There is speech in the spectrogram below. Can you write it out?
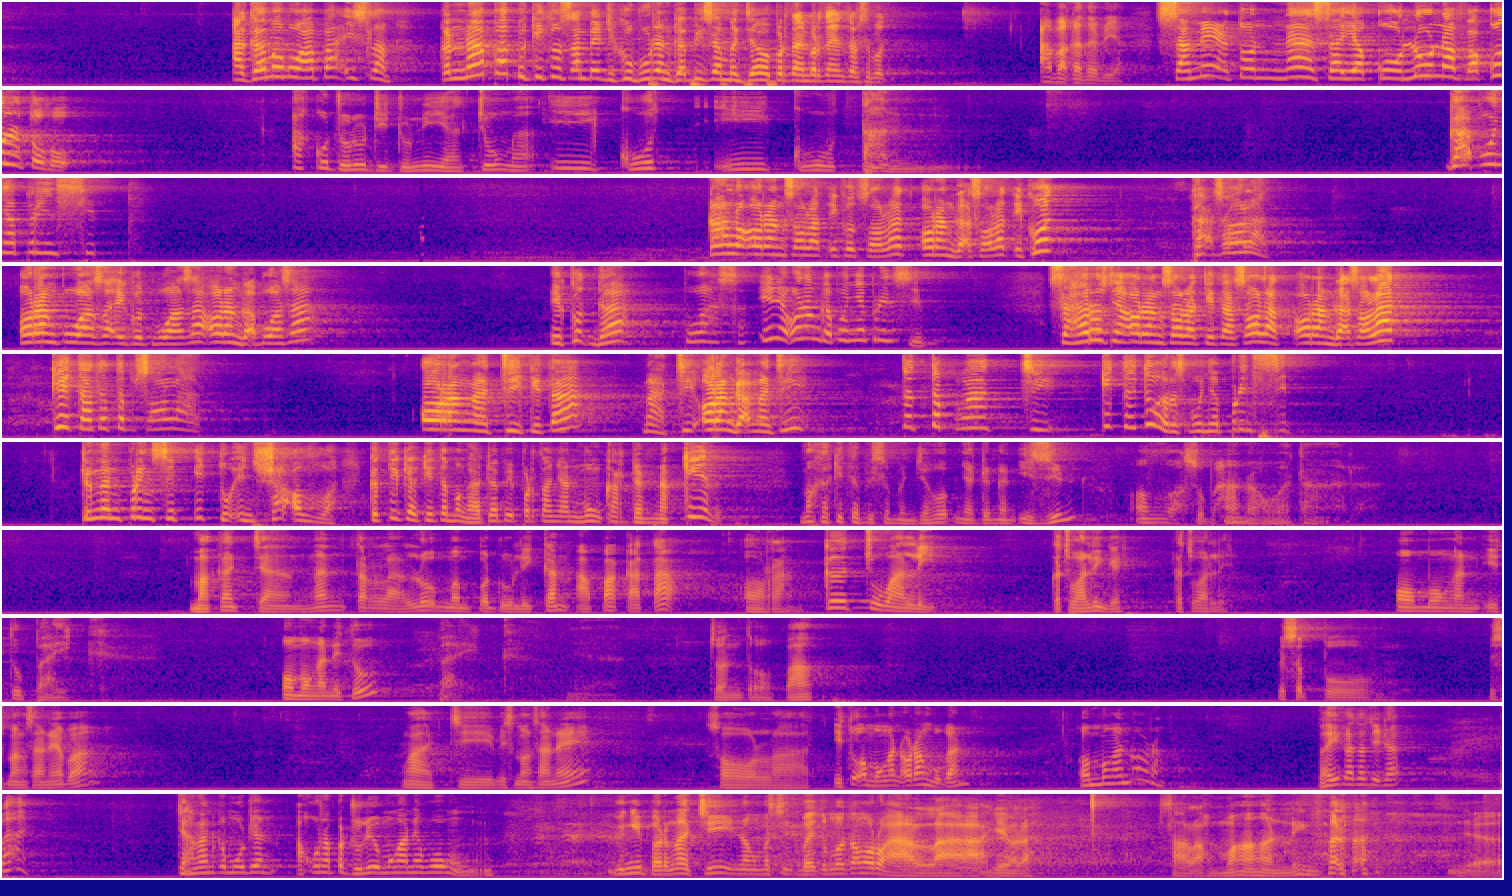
Agamamu apa Islam. Kenapa begitu sampai di kuburan gak bisa menjawab pertanyaan-pertanyaan tersebut? Apa kata dia? Sami'tun nasa yaquluna faqultuhu. Aku dulu di dunia cuma ikut-ikutan. Gak punya prinsip. Kalau orang sholat ikut sholat, orang gak sholat ikut gak sholat. Orang puasa ikut puasa, orang gak puasa ikut gak puasa. Ini orang gak punya prinsip. Seharusnya orang sholat kita sholat, orang gak sholat, kita tetap sholat. Orang ngaji kita ngaji, orang gak ngaji, tetap ngaji. Kita itu harus punya prinsip. Dengan prinsip itu insya Allah ketika kita menghadapi pertanyaan mungkar dan nakir, maka kita bisa menjawabnya dengan izin Allah subhanahu wa ta'ala maka jangan terlalu mempedulikan apa kata orang kecuali kecuali nggih kecuali omongan itu baik omongan itu baik ya. contoh pak wis sepuh wis mangsane apa ngaji wis mangsane salat itu omongan orang bukan omongan orang. Baik atau tidak? Baik. Jangan kemudian aku ora peduli omongannya wong. Wingi bar ngaji nang masjid Baitul Mutamar Allah gimana? Salah maning ya,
